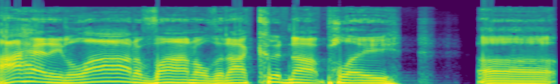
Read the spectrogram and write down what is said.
I had a lot of vinyl that I could not play uh,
